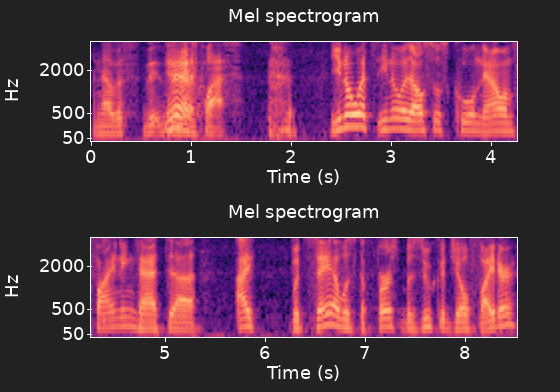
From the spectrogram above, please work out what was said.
and now this the, the yeah. next class. You know what's you know what also is cool now? I'm finding that uh, I would say I was the first Bazooka Joe fighter.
